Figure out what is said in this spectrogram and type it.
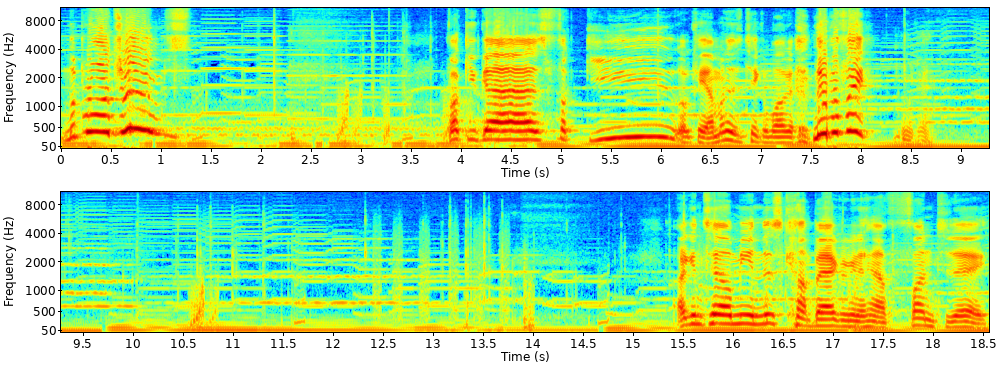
LeBron James! Fuck you guys. Fuck you. Okay, I'm gonna take a while. Leap of faith. Okay. I can tell me and this comp cuntbag are gonna have fun today.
